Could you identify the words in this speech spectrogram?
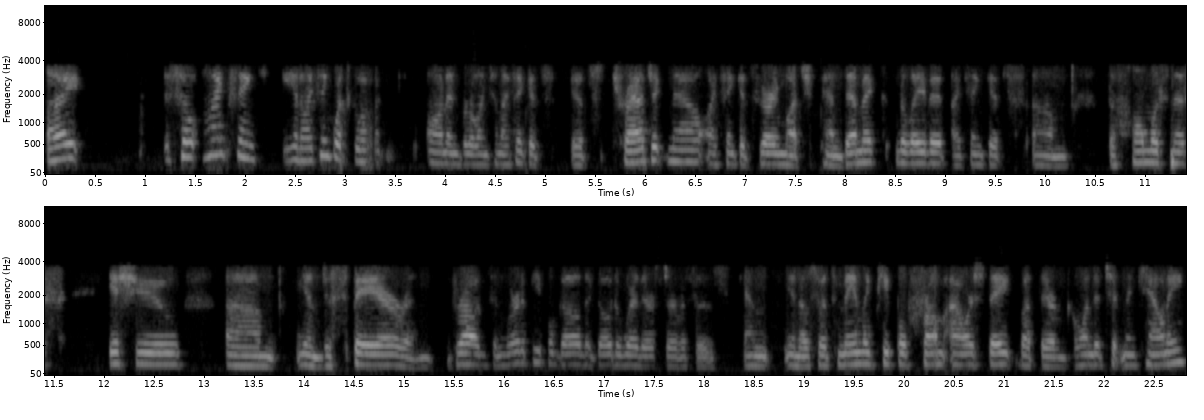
I so I think you know I think what's going on in Burlington. I think it's it's tragic now. I think it's very much pandemic related. I think it's um, the homelessness issue, um, you know, despair and drugs. And where do people go? They go to where there are services. And you know, so it's mainly people from our state, but they're going to Chittenden County.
